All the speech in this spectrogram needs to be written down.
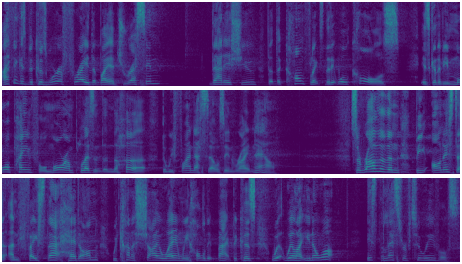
I think it's because we're afraid that by addressing that issue, that the conflict that it will cause is going to be more painful, more unpleasant than the hurt that we find ourselves in right now. So rather than be honest and, and face that head on, we kind of shy away and we hold it back because we're, we're like, you know what? It's the lesser of two evils.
